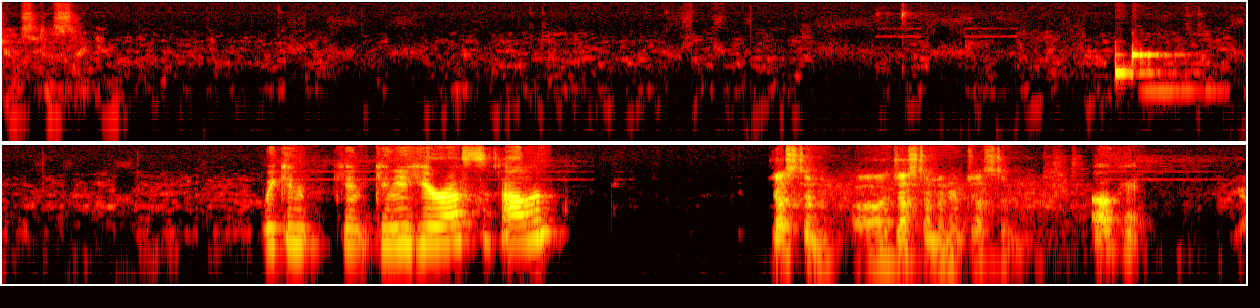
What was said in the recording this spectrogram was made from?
Just a second. We can, can, can you hear us, Alan? Just a, uh, just a minute, just a minute. Okay. Yeah.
